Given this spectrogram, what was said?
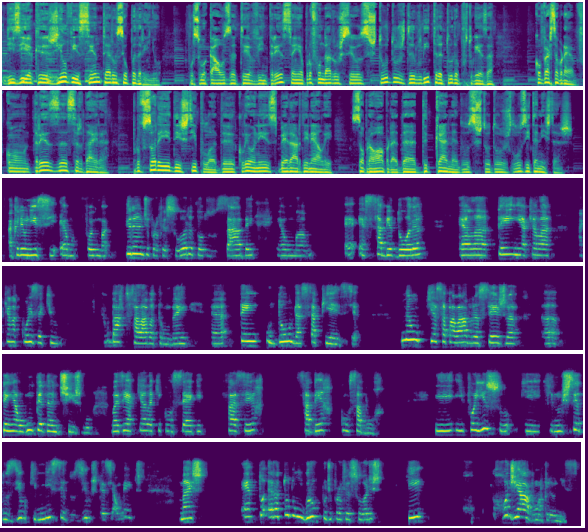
Dizia que Gil Vicente era o seu padrinho. Por sua causa, teve interesse em aprofundar os seus estudos de literatura portuguesa. Conversa breve com Teresa Cerdeira, professora e discípula de Cleonice Berardinelli, sobre a obra da decana dos estudos lusitanistas. A Cleonice é uma, foi uma grande professora, todos o sabem, é uma é, é sabedora, ela tem aquela aquela coisa que o, que o Barto falava tão bem, é, tem o dom da sapiência. Não que essa palavra seja uh, tenha algum pedantismo, mas é aquela que consegue fazer saber com sabor. E, e foi isso que, que nos seduziu, que me seduziu especialmente, mas é, era todo um grupo de professores que rodeavam a Cleonice.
